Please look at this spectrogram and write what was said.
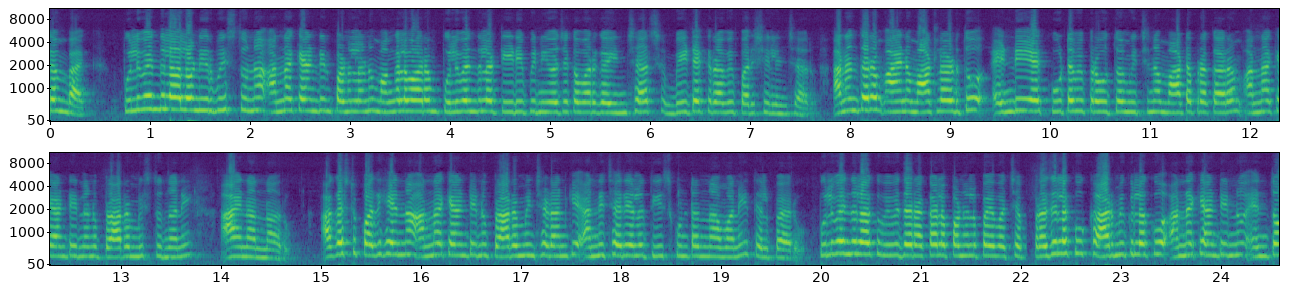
Welcome back. పులివెందులలో నిర్మిస్తున్న అన్న క్యాంటీన్ పనులను మంగళవారం పులివెందుల టీడీపీ నియోజకవర్గ ఇన్ఛార్జ్ బీటెక్ రవి పరిశీలించారు. అనంతరం ఆయన మాట్లాడుతూ ఎన్డీఏ కూటమి ప్రభుత్వం ఇచ్చిన మాట ప్రకారం అన్న క్యాంటీన్లను ప్రారంభిస్తుందని ఆయన అన్నారు. ఆగస్టు పదిహేనున అన్న క్యాంటీన్ ప్రారంభించడానికి అన్ని చర్యలు తీసుకుంటున్నామని తెలిపారు. పులివెందులకు వివిధ రకాల పనులపై వచ్చే ప్రజలకు కార్మికులకు అన్న క్యాంటీన్ను ఎంతో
